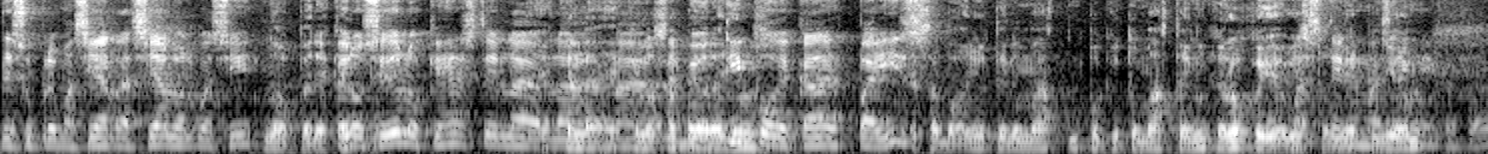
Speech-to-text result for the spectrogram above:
de supremacía racial o algo así. No, pero es que Pero sí de lo que es este la, es la- que la- es la- que los el biotipo de cada El país. salvadoreño tiene más, un poquito más técnica, es lo que yo he visto, en mi opinión. técnica, claro.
